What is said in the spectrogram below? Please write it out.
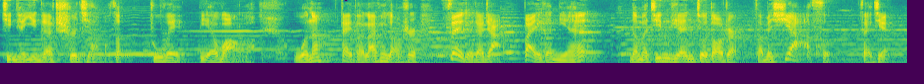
今天应该吃饺子。诸位别忘了，我呢代表拉菲老师再给大家拜个年。那么今天就到这儿，咱们下次再见。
